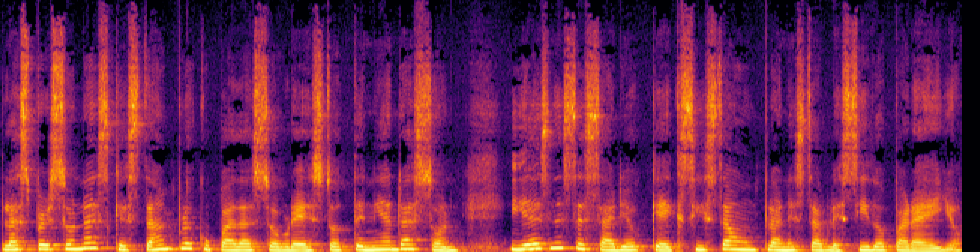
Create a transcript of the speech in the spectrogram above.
Las personas que están preocupadas sobre esto tenían razón y es necesario que exista un plan establecido para ello.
